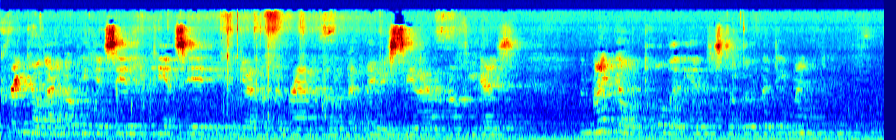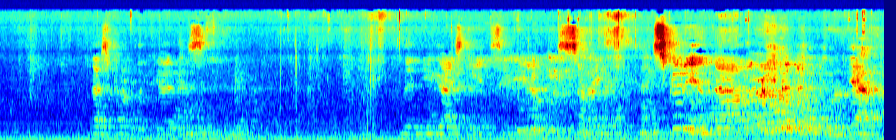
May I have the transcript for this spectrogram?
crinkled. I hope you can see it. If you can't see it, you can get up and around a little bit, maybe see it. I don't know if you guys. We might be able to pull it in just a little bit. Do you mind? That's probably good, because then you guys can't see me out. Sorry. Scoot in, Valor. yeah.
